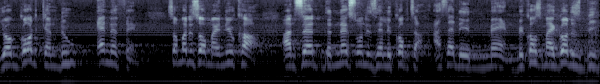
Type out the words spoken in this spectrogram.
Your God can do anything. Somebody saw my new car and said, The next one is helicopter. I said, Amen. Because my God is big.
